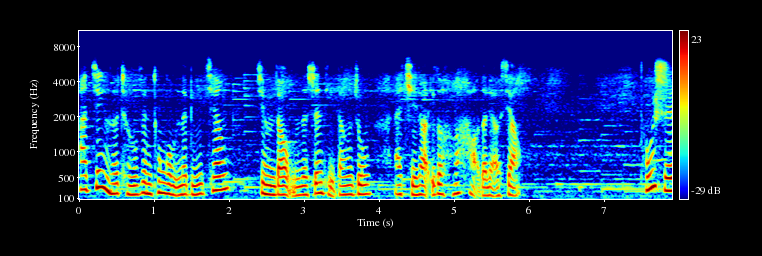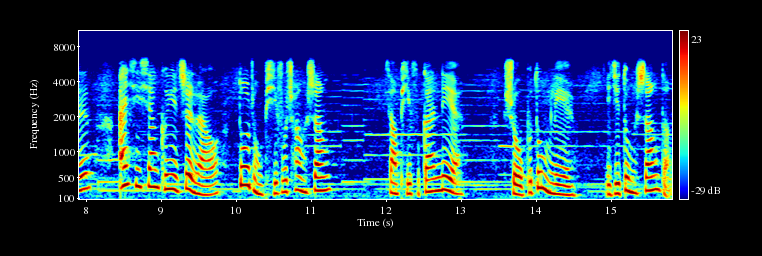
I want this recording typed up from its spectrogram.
它精油的成分通过我们的鼻腔进入到我们的身体当中，来起到一个很好的疗效。同时，安息香可以治疗多种皮肤创伤，像皮肤干裂、手部冻裂以及冻伤等，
